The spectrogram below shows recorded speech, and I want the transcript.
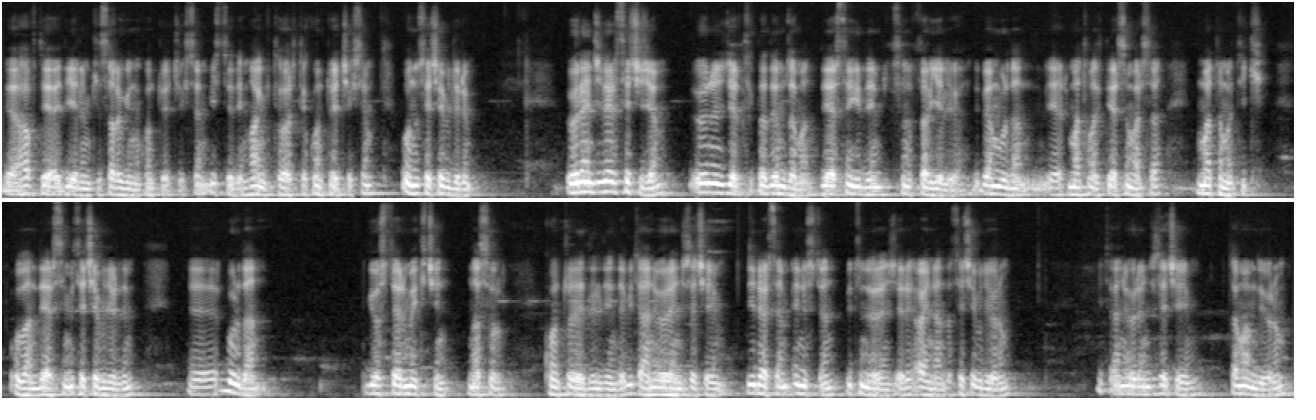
Veya haftaya diyelim ki salı günü kontrol edeceksem istediğim hangi tarihte kontrol edeceksem onu seçebilirim. Öğrencileri seçeceğim. Öğrencileri tıkladığım zaman dersine girdiğim sınıflar geliyor. Ben buradan eğer matematik dersim varsa matematik olan dersimi seçebilirdim. Ee, buradan göstermek için nasıl kontrol edildiğinde bir tane öğrenci seçeyim. Dilersem en üstten bütün öğrencileri aynı anda seçebiliyorum. Bir tane öğrenci seçeyim. Tamam diyorum.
